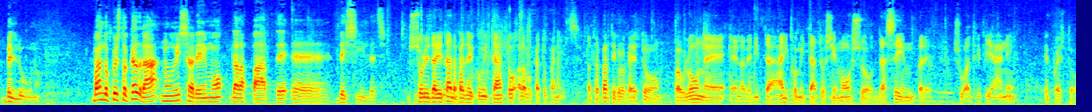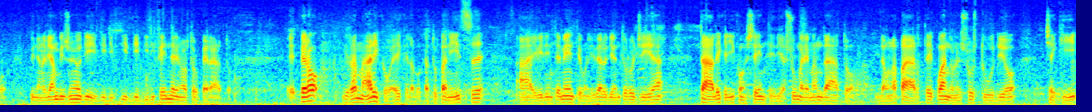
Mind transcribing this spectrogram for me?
Belluno. Quando questo accadrà noi saremo dalla parte eh, dei sindaci. Solidarietà da parte del Comitato all'Avvocato Panizzi. D'altra parte quello che ha detto Paolone è la verità, il Comitato si è mosso da sempre su altri piani e questo quindi non abbiamo bisogno di, di, di, di difendere il nostro operato. Eh, però il rammarico è che l'avvocato Paniz ha evidentemente un livello di antologia tale che gli consente di assumere mandato da una parte quando nel suo studio c'è chi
